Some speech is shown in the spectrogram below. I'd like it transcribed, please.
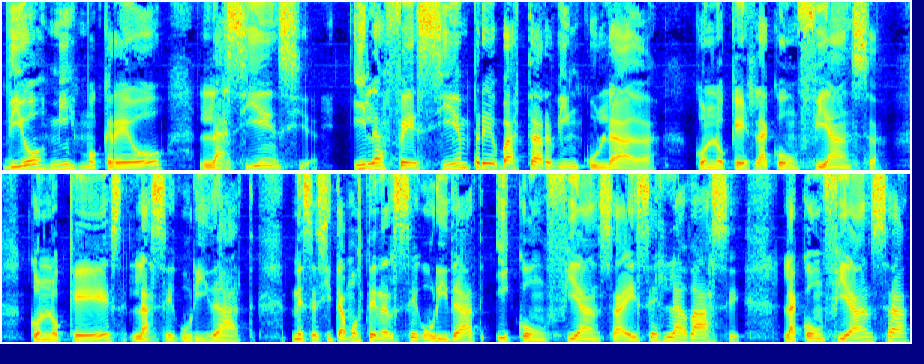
Dios mismo creó la ciencia y la fe siempre va a estar vinculada con lo que es la confianza, con lo que es la seguridad. Necesitamos tener seguridad y confianza. Esa es la base. La confianza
